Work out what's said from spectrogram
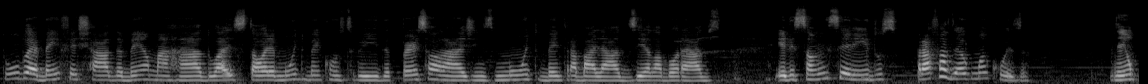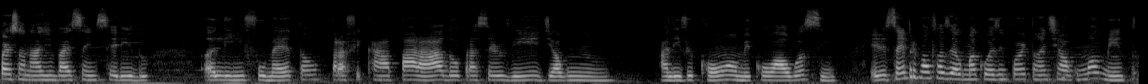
Tudo é bem fechado, é bem amarrado, a história é muito bem construída, personagens muito bem trabalhados e elaborados. Eles são inseridos para fazer alguma coisa. Nenhum personagem vai ser inserido ali em Full Metal para ficar parado ou para servir de algum alívio cômico ou algo assim. Eles sempre vão fazer alguma coisa importante em algum momento.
